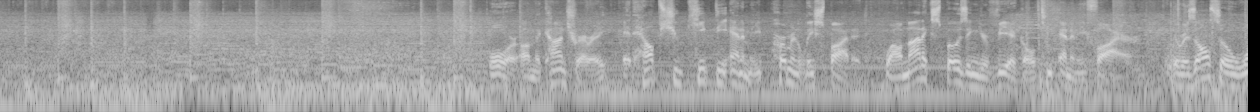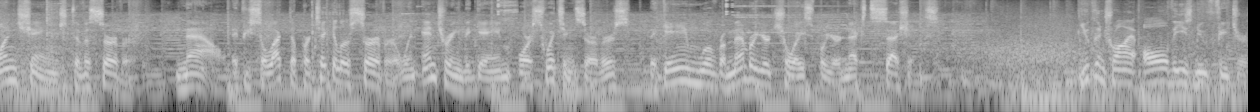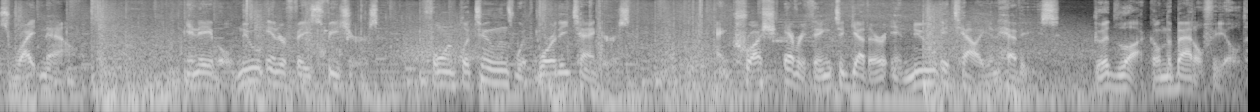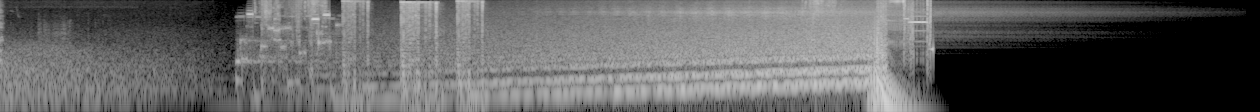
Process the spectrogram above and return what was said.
Or, on the contrary, it helps you keep the enemy permanently spotted while not exposing your vehicle to enemy fire. There is also one change to the server. Now, if you select a particular server when entering the game or switching servers, the game will remember your choice for your next sessions. You can try all these new features right now. Enable new interface features, form platoons with worthy tankers, and crush everything together in new Italian heavies. Good luck on the battlefield.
